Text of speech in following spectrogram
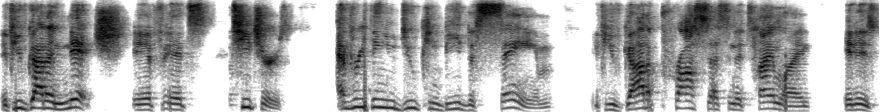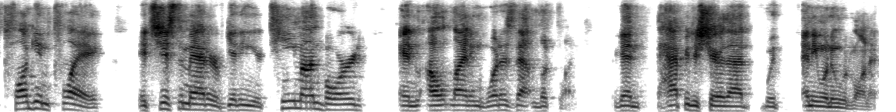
If you've got a niche, if it's teachers, everything you do can be the same. If you've got a process and a timeline, it is plug and play. It's just a matter of getting your team on board and outlining what does that look like. Again, happy to share that with anyone who would want it.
